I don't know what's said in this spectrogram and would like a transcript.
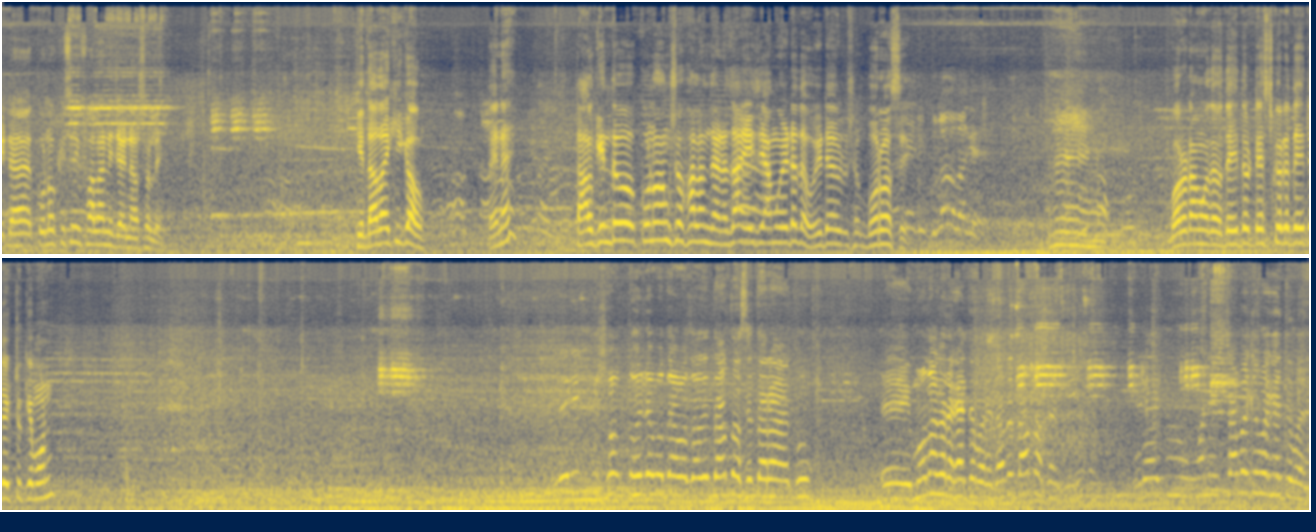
এটা কোনো কিছুই ফালানি যায় না আসলে। কি দাদা কি কাও? তাই না? তাল কিন্তু কোনো অংশ ফালান যায় না। যা এই যে আমাকে এটা দাও এটা বড় আছে। হ্যাঁ হ্যাঁ, হ্যাঁ। বড়টা আমাকে দাও দেখি তো টেস্ট করে দেখি তো একটু কেমন? একটু শক্ত হইলে বোধ আবার যাদের দাঁত আছে তারা খুব এই মজা করে খাইতে পারে। যাদের দাঁত আছে এটা একটু মানে চাপা চাপা খাইতে পারে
